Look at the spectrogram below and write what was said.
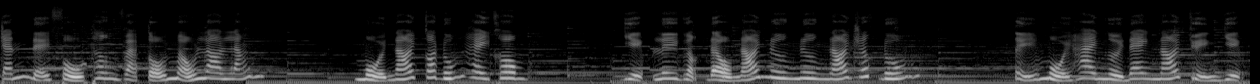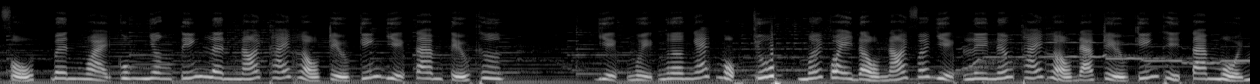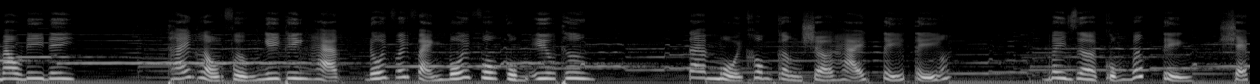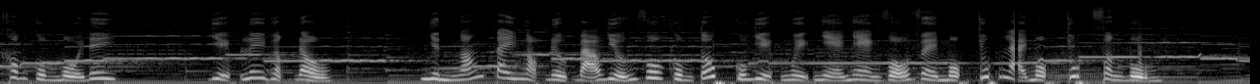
Tránh để phụ thân và tổ mẫu lo lắng. Muội nói có đúng hay không? Diệp Ly gật đầu nói nương nương nói rất đúng. Tỷ muội hai người đang nói chuyện Diệp Phủ, Bên ngoài cung nhân tiến lên nói Thái hậu triệu kiến Diệp Tam tiểu thư. Diệp Nguyệt ngơ ngác một chút, Mới quay đầu nói với Diệp Ly, Nếu Thái hậu đã triệu kiến thì Tam muội mau đi đi. Thái hậu phượng nghi thiên hạ, Đối với vạn bối vô cùng yêu thương. Tam muội không cần sợ hãi tỷ tỷ. Bây giờ cũng bất tiện, Sẽ không cùng muội đi. Diệp Ly gật đầu. Nhìn ngón tay ngọc được bảo dưỡng vô cùng tốt của Diệp Nguyệt nhẹ nhàng vỗ về một chút lại một chút phần bụng.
